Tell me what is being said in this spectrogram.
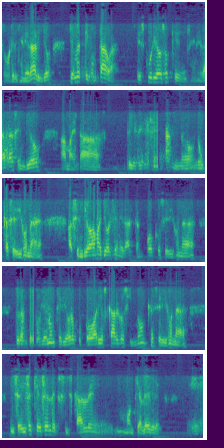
sobre el general y yo, yo me preguntaba, es curioso que el general ascendió a, a y no, nunca se dijo nada, ascendió a mayor general, tampoco se dijo nada, durante el gobierno anterior ocupó varios cargos y nunca se dijo nada, y se dice que es el ex fiscal de Montealegre, eh,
